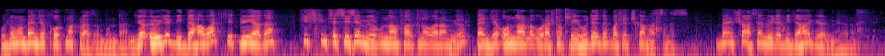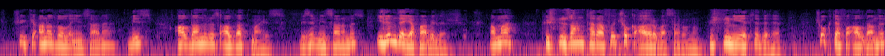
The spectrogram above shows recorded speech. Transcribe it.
O zaman bence korkmak lazım bundan. Ya öyle bir deha var ki dünyada hiç kimse sizemiyor, bundan farkına varamıyor. Bence onlarla uğraşmak beyhudedir, başa çıkamazsınız. Ben şahsen öyle bir daha görmüyorum. Çünkü Anadolu insanı biz aldanırız, aldatmayız. Bizim insanımız ilim de yapabilir. Ama hüsnü zan tarafı çok ağır basar onun. Hüsnü niyetlidir hep. Çok defa aldanır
